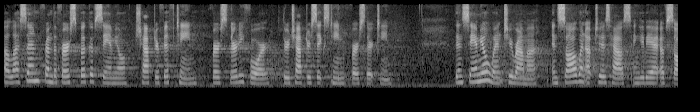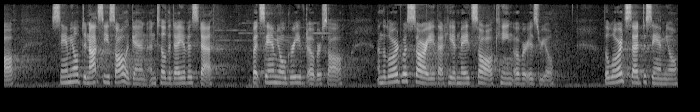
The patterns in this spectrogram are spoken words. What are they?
God. A lesson from the first book of Samuel, chapter 15, verse 34 through chapter 16, verse 13. Then Samuel went to Ramah, and Saul went up to his house in Gibeah of Saul. Samuel did not see Saul again until the day of his death, but Samuel grieved over Saul, and the Lord was sorry that he had made Saul king over Israel. The Lord said to Samuel,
